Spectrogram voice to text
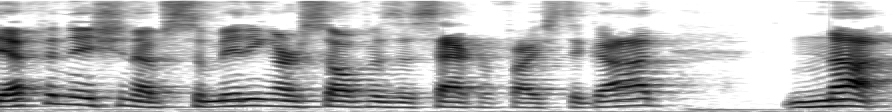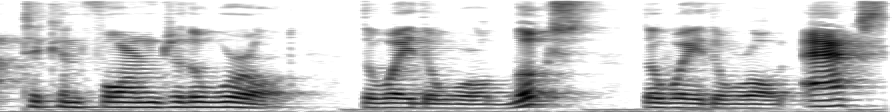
definition of submitting ourselves as a sacrifice to God, not to conform to the world, the way the world looks, the way the world acts,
